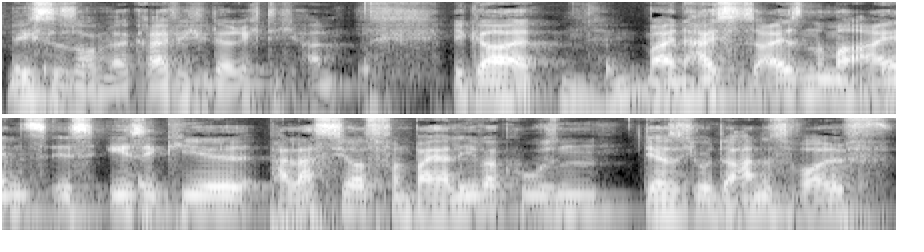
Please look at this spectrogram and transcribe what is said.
nächste Saison, da greife ich wieder richtig an. Egal. Mhm. Mein heißes Eisen Nummer eins ist Ezekiel Palacios von Bayer Leverkusen, der sich unter Hannes Wolf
